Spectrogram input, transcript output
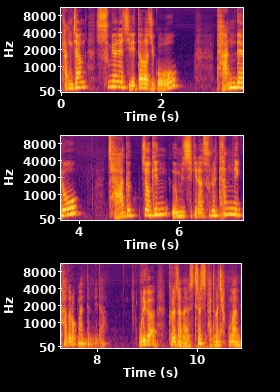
당장 수면의 질이 떨어지고 반대로 자극적인 음식이나 술을 탐닉하도록 만듭니다. 우리가 그러잖아요. 스트레스 받으면 자꾸만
